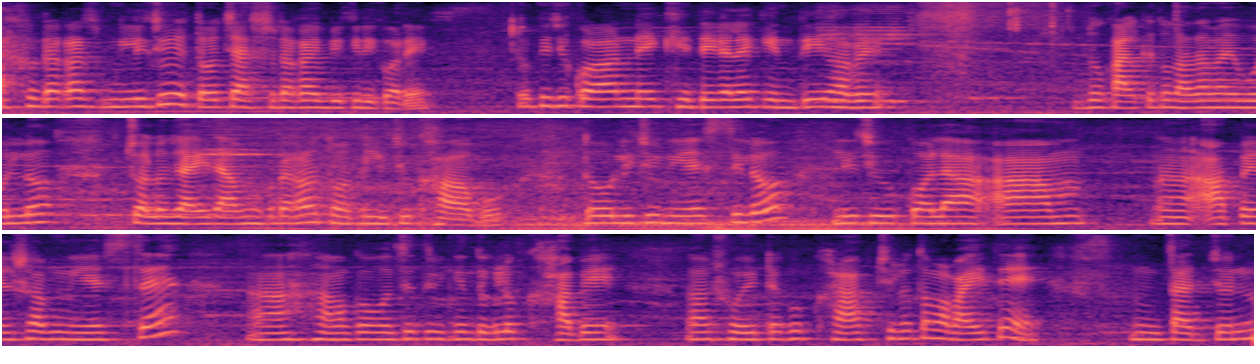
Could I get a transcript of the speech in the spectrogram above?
একশো টাকা লিচু তো চারশো টাকায় বিক্রি করে। তো কিছু করার নেই, খেতে গেলে কিনতেই হবে। তো কালকে তো দাদাভাই বলল, চলো যাই দাম হোক কেন তোমাকে লিচু খাওয়াবো। তো লিচু নিয়ে এসেছিল, লিচু, কলা, আম আপেল সব নিয়ে এসছে। আমাকে বলছে, তুমি কিন্তু এগুলো খাবে। আমার শরীরটা খুব খারাপ ছিল তো আমার বাড়িতে। তার জন্য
